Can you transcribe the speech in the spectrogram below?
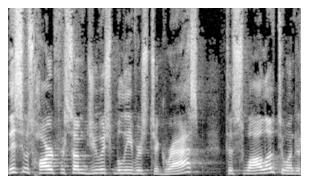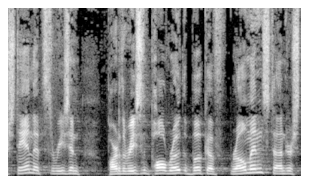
This was hard for some Jewish believers to grasp, to swallow, to understand. That's the reason, part of the reason Paul wrote the book of Romans to underst-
